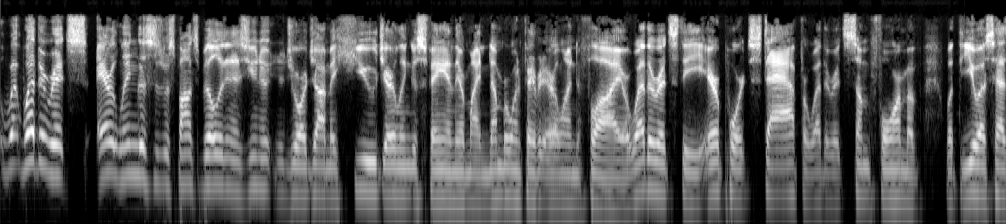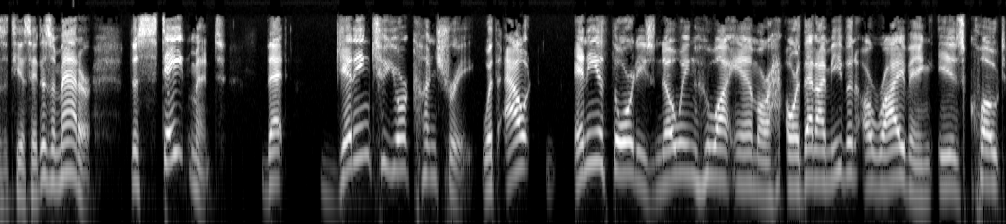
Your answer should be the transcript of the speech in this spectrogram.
whether it's Aer Lingus' responsibility, and as you know, George, I'm a huge Aer Lingus fan. They're my number one favorite airline to fly, or whether it's the airport staff, or whether it's some form of what the U.S. has at TSA, it doesn't matter. The statement that getting to your country without any authorities knowing who I am or or that I'm even arriving is quote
